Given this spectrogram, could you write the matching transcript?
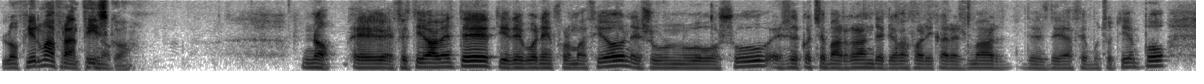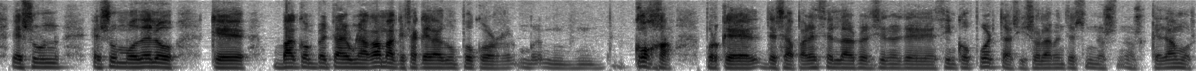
Lo firma Francisco. No, eh, efectivamente tiene buena información, es un nuevo sub, es el coche más grande que va a fabricar Smart desde hace mucho tiempo, es un, es un modelo que va a completar una gama que se ha quedado un poco coja porque desaparecen las versiones de cinco puertas y solamente nos, quedamos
